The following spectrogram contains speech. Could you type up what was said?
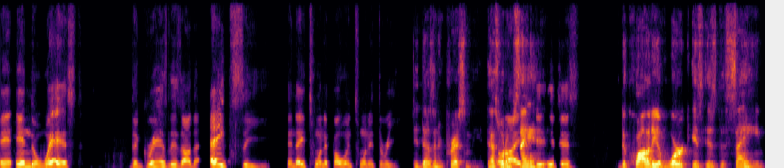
And in the West, the Grizzlies are the eighth seed, and they 24 and 23. it doesn't impress me. That's So, what I'm saying. It, it just the quality of work is is the same.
